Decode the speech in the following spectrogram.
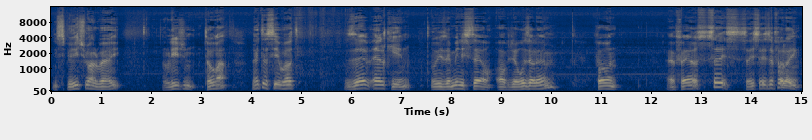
in spiritual way, religion, Torah, let us see what Zev Elkin, who is the minister of Jerusalem, Foreign Affairs, says. So he says the following.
